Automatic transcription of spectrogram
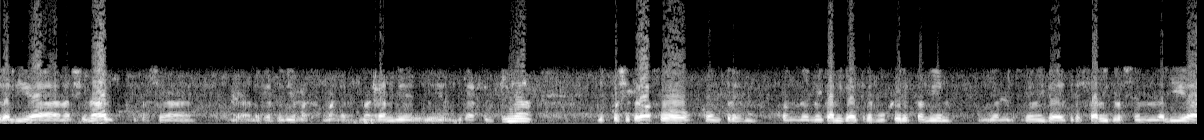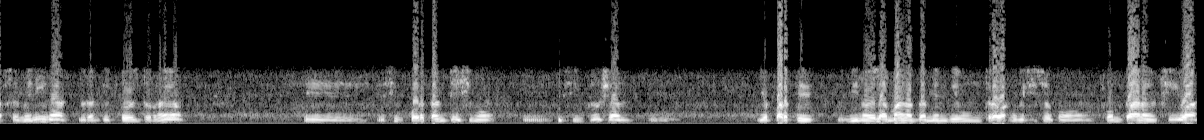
de la Liga Nacional, o sea, la, la categoría más, grande de, la Argentina. Después se trabajó con tres con la mecánica de tres mujeres también, y la mecánica de tres árbitros en la Liga Femenina durante todo el torneo. Eh, es importantísimo que se incluyan y aparte vino de la mano también de un trabajo que se hizo con Fontana en FIBA,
